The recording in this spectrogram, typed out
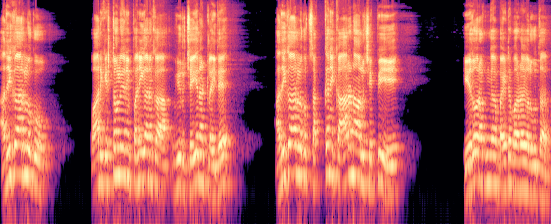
అధికారులకు వారికి ఇష్టం లేని పని గనక వీరు చేయనట్లయితే అధికారులకు చక్కని కారణాలు చెప్పి ఏదో రకంగా బయటపడగలుగుతారు.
